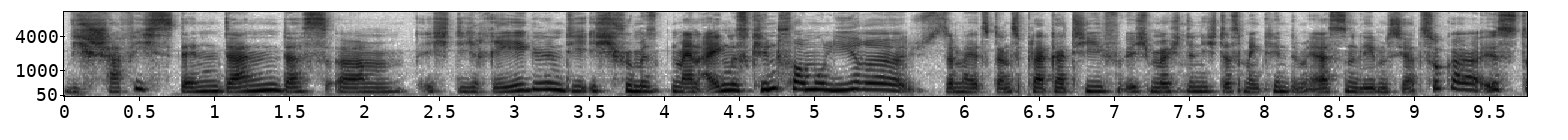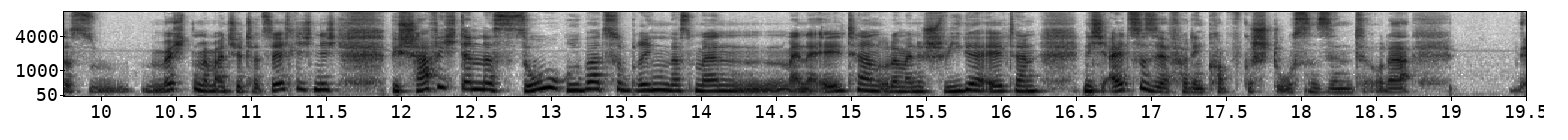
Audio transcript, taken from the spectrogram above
wie schaffe ich es denn dann, dass ähm, ich die Regeln, die ich für mein eigenes Kind formuliere, ich sage mal jetzt ganz plakativ, ich möchte nicht, dass mein Kind im ersten Lebensjahr Zucker isst, das möchten mir manche tatsächlich nicht. Wie schaffe ich denn das so rüberzubringen, dass mein, meine Eltern oder meine Schwiegereltern nicht allzu sehr vor den Kopf gestoßen sind? Oder äh,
